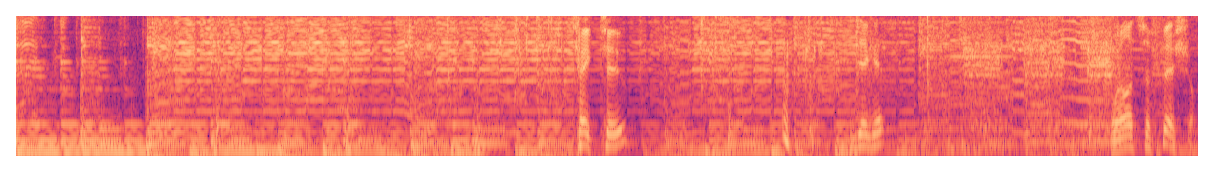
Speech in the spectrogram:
Okay. Take two. Dig it. Well, it's official.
